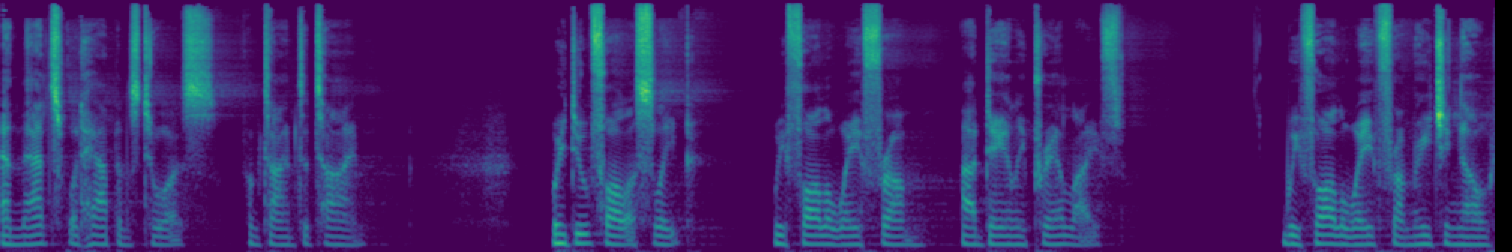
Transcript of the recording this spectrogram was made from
And that's what happens to us from time to time. We do fall asleep. We fall away from our daily prayer life. We fall away from reaching out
